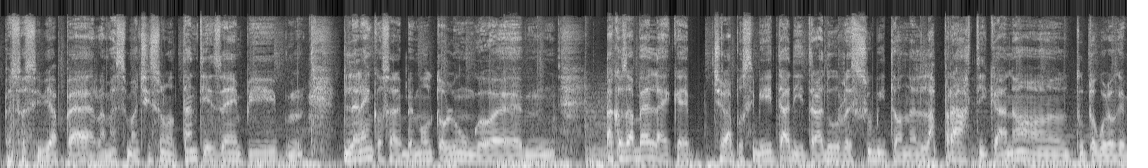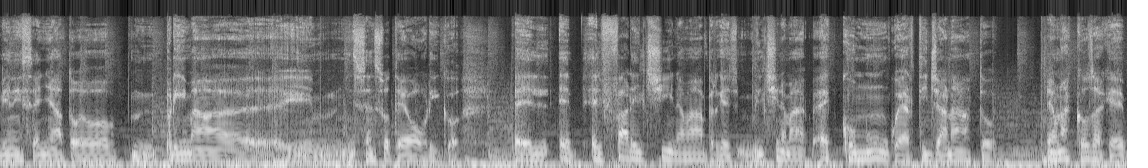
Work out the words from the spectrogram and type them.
penso a Silvia Perra ma insomma ci sono tanti esempi l'elenco sarebbe molto lungo e la cosa bella è che c'è la possibilità di tradurre subito nella pratica no? tutto quello che viene insegnato prima eh, in senso teorico e il fare il cinema perché il cinema è comunque artigianato è una cosa che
